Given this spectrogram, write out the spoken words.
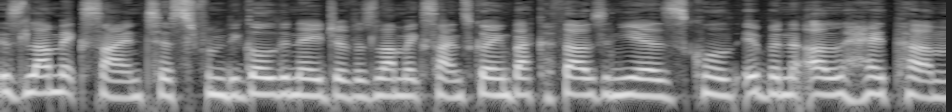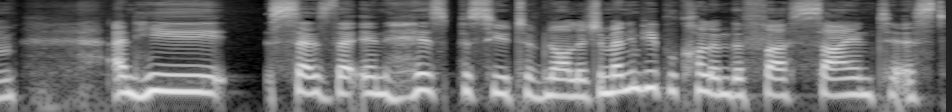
Islamic scientists from the golden age of Islamic science, going back a thousand years, called Ibn al Haytham. And he says that in his pursuit of knowledge, and many people call him the first scientist,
